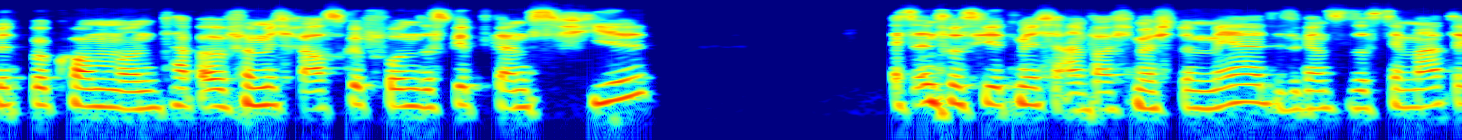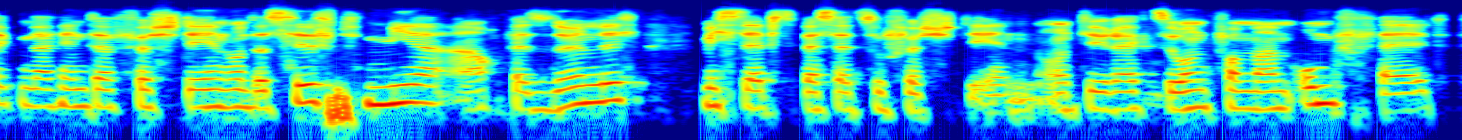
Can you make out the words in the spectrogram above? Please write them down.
mitbekommen und habe aber für mich rausgefunden, es gibt ganz viel es interessiert mich einfach. Ich möchte mehr diese ganzen Systematiken dahinter verstehen und es hilft mir auch persönlich, mich selbst besser zu verstehen und die Reaktion von meinem Umfeld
